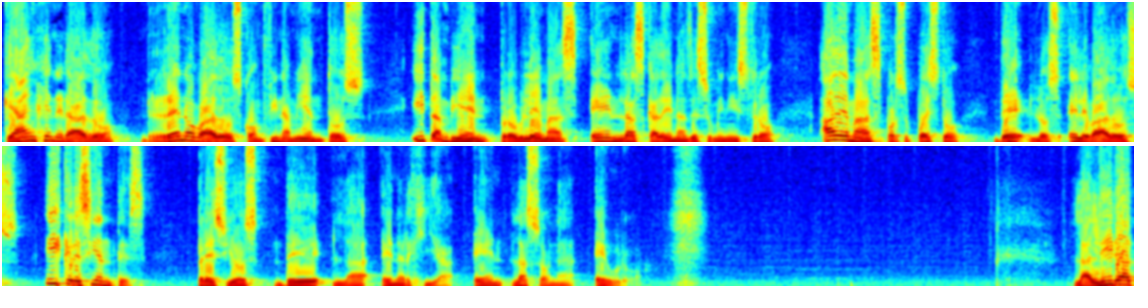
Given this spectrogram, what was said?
que han generado renovados confinamientos y también problemas en las cadenas de suministro, además, por supuesto, de los elevados y crecientes precios de la energía en la zona euro. La lira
